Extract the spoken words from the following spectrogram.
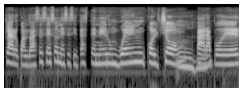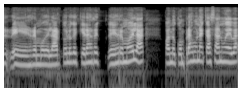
Claro, cuando haces eso necesitas tener un buen colchón para poder eh, remodelar todo lo que quieras re- eh, remodelar. Cuando compras una casa nueva,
